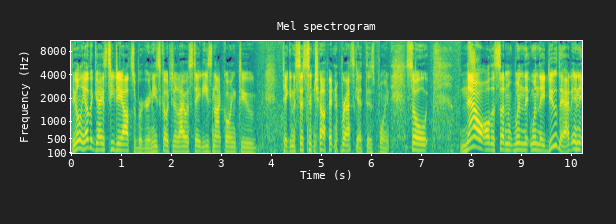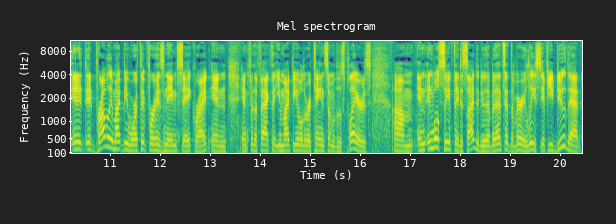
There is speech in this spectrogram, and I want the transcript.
The only other guy is T.J. Otzelberger, and he's coaching at Iowa State. He's not going to take an assistant job at Nebraska at this point. So now all of a sudden when they when they do that and, and it, it, probably might be worth it for his namesake right? And and for the fact that you might be able to retain some of those players. Um, and, and we'll see if they decide to do that but that's at the very least. If you do that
